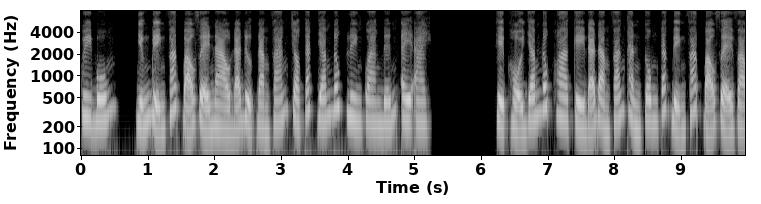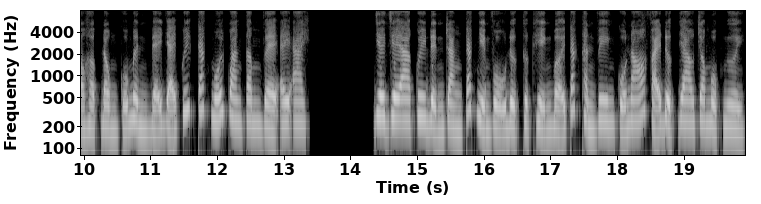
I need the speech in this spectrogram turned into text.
Quy 4 những biện pháp bảo vệ nào đã được đàm phán cho các giám đốc liên quan đến AI. Hiệp hội Giám đốc Hoa Kỳ đã đàm phán thành công các biện pháp bảo vệ vào hợp đồng của mình để giải quyết các mối quan tâm về AI. GGA quy định rằng các nhiệm vụ được thực hiện bởi các thành viên của nó phải được giao cho một người,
